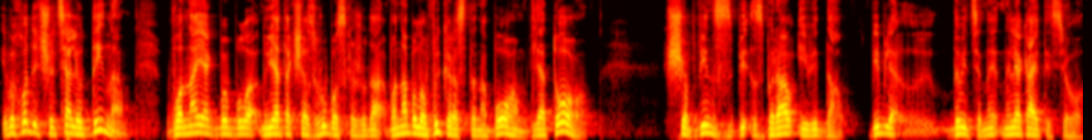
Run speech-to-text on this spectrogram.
І виходить, що ця людина, вона якби була, ну я так зараз грубо скажу, да, вона була використана Богом для того, щоб він збирав і віддав. Біблія, е, дивіться, не, не лякайтесь цього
